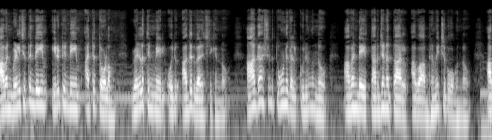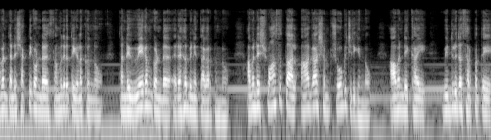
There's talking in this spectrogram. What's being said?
അവൻ വെളിച്ചത്തിന്റെയും ഇരുട്ടിന്റെയും അറ്റത്തോളം വെള്ളത്തിന്മേൽ ഒരു അതിർ വരച്ചിരിക്കുന്നു. ആകാശത്തിന്റെ തൂണുകൾ കുലുങ്ങുന്നു അവന്റെ തർജനത്താൽ അവ ഭ്രമിച്ചു പോകുന്നു അവൻ തന്റെ ശക്തി കൊണ്ട് സമുദ്രത്തെ ഇളക്കുന്നു തന്റെ വിവേകം കൊണ്ട് രഹബിനെ തകർക്കുന്നു. അവന്റെ ശ്വാസത്താൽ ആകാശം ശോഭിച്ചിരിക്കുന്നു. അവന്റെ കൈ വിദ്രുത സർപ്പത്തെ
